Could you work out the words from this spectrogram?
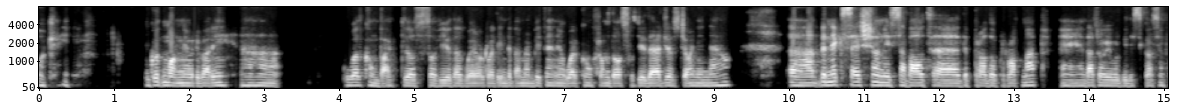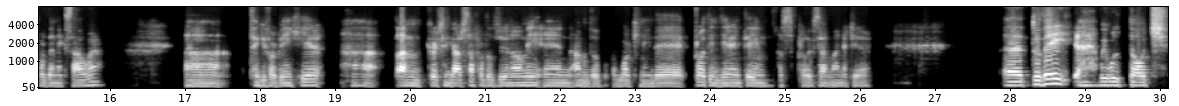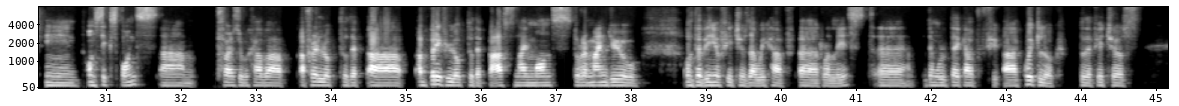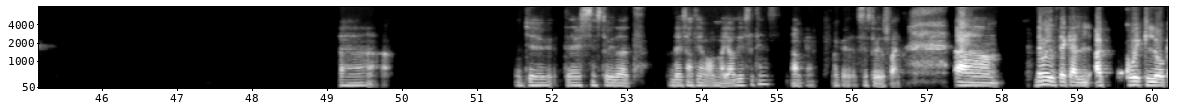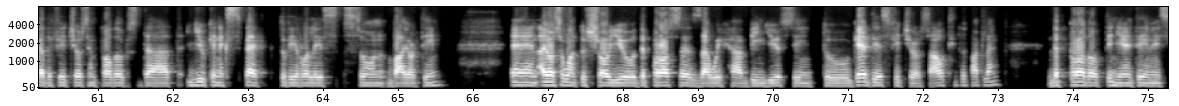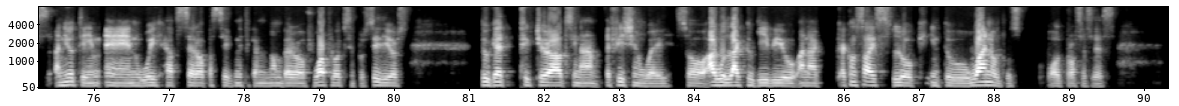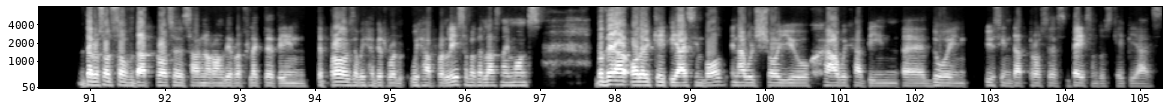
Okay. Good morning, everybody. Uh, welcome back to those of you that were already in the member meeting and welcome from those of you that are just joining now. Uh, the next session is about uh, the product roadmap, and that's what we will be discussing for the next hour. Uh, thank you for being here. Uh, I'm Christian Garza, for those of you know me, and I'm the, working in the product engineering team as product manager uh, today, uh, we will touch in, on six points. Um, first, we have a, a look to the uh, a brief look to the past nine months to remind you of the new features that we have uh, released. Uh, then we'll take a, a, quick look to the features. there, there seems to be that there's something about my audio settings. Okay, okay, to be just fine. Um, then we will take a, a, quick look at the features and products that you can expect to be released soon by our team. And I also want to show you the process that we have been using to get these features out into the pipeline. The product engineering team is a new team, and we have set up a significant number of workflows and procedures to get picture outs in an efficient way. So I would like to give you an, a, a concise look into one of those all processes. The results of that process are not only reflected in the products that we have we have released over the last nine months, but there are other KPIs involved, and I will show you how we have been uh, doing using that process based on those KPIs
